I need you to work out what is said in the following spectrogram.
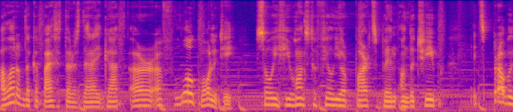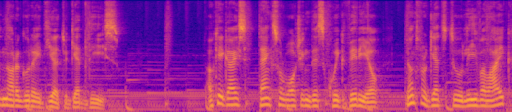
A lot of the capacitors that I got are of low quality, so if you want to fill your parts bin on the cheap, it's probably not a good idea to get these. Okay guys, thanks for watching this quick video. Don't forget to leave a like,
